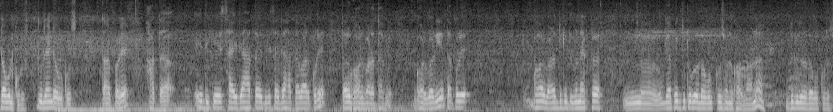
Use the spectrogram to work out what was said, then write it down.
ডবল ক্রুশ দু লাইন ডবল ক্রুশ তারপরে হাতা এদিকে সাইডে হাতা, ওইদিকে সাইডে হাতা বার করে তারপরে ঘর বাড়াতে হবে। ঘর বাড়িয়ে তারপরে ঘর বাড়া দুটো দুটো মানে একটা গ্যাপে দুটো করে ডবল ক্রুশ মানে ঘর বাড়া না? দুটো দুটো ডবল ক্রুশ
